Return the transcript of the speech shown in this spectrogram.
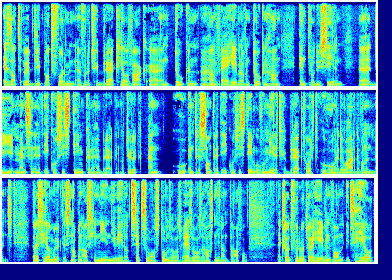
is dat Web3-platformen voor het gebruik heel vaak een token gaan vrijgeven of een token gaan introduceren die mensen in het ecosysteem kunnen gebruiken. Natuurlijk, en hoe interessanter het ecosysteem, hoe meer het gebruikt wordt, hoe hoger de waarde van een munt. Dat is heel moeilijk te snappen als je niet in die wereld zit, zoals Tom, zoals wij, zoals de gasten hier aan tafel. Ik zou het voorbeeld willen geven van iets heel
